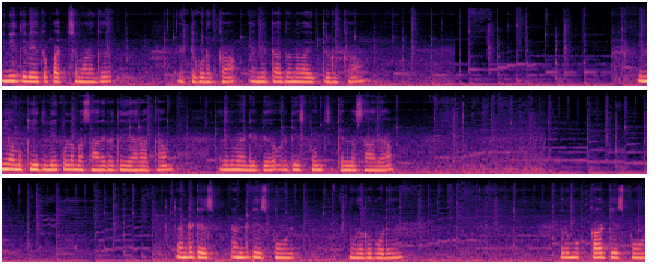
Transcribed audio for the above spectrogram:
ഇനി ഇതിലേക്ക് പച്ചമുളക് ഇട്ട് കൊടുക്കാം. എന്നിട്ട് അതൊന്ന് വഴറ്റിയെടുക്കാം ഇനി നമുക്ക് ഇതിലേക്കുള്ള മസാലകൾ തയ്യാറാക്കാം. അതിന് വേണ്ടിയിട്ട് ഒരു ടീസ്പൂൺ ചിക്കൻ മസാല. രണ്ട് ടീസ് രണ്ട് ടീസ്പൂൺ മുളക് പൊടി. ഒരു മുക്കാൽ ടീസ്പൂൺ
